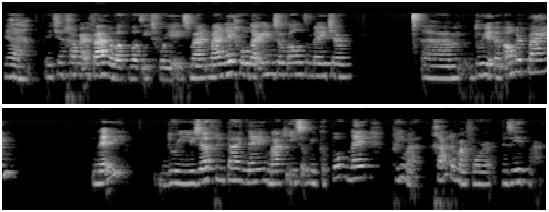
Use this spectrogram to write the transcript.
ja, weet je, ga maar ervaren wat, wat iets voor je is. Maar mijn regel daarin is ook altijd een beetje, um, doe je een ander pijn? Nee. Doe je jezelf geen pijn? Nee. Maak je iets ook niet kapot? Nee. Prima. Ga er maar voor en zie het maar.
